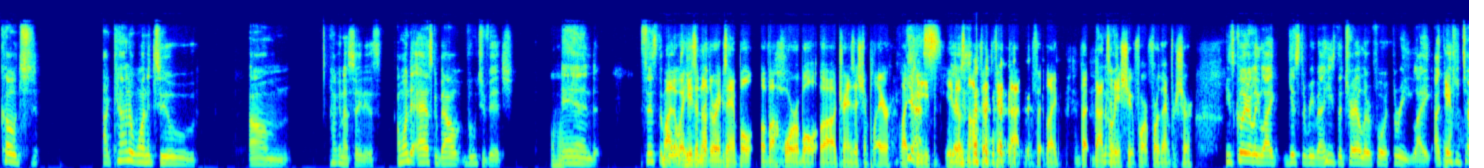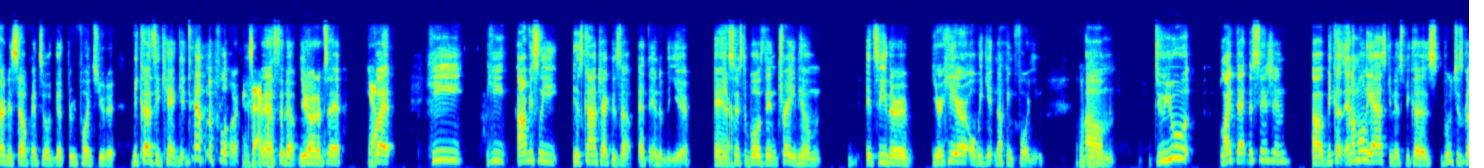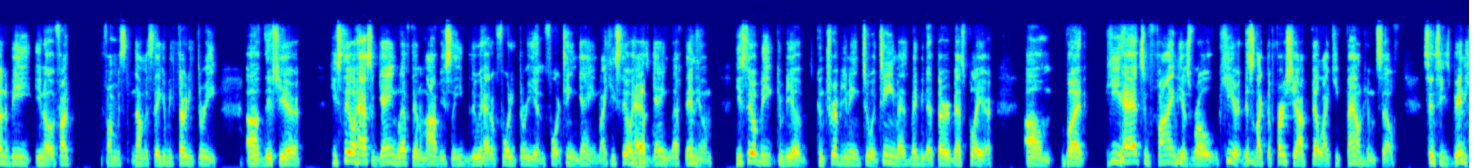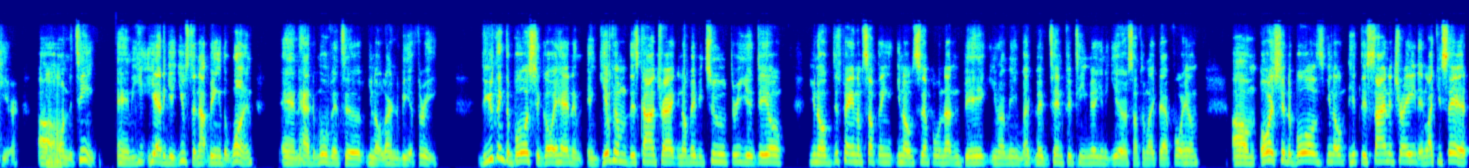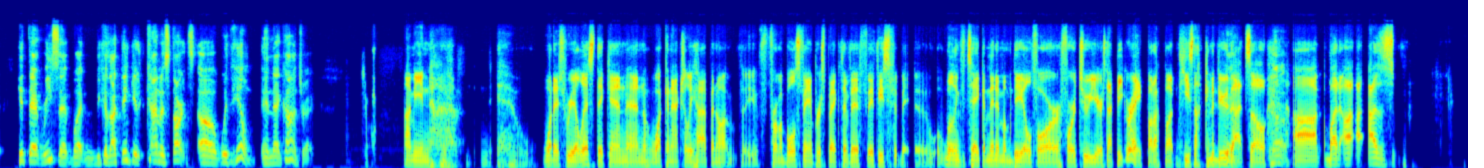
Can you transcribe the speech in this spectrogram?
Coach, I kind of wanted to, um, how can I say this? I wanted to ask about Vucevic, uh-huh. and since the by Bulls the way, he's another make... example of a horrible uh, transition player. Like yes, he he yes. does not fit fit that. Fit, like that, that's no, an issue for for them for sure. He's clearly like gets the rebound. He's the trailer for three. Like I think yeah. he turned himself into a good three point shooter because he can't get down the floor. Exactly. Pass it up. You know what I'm saying? Yeah. But he he obviously his contract is up at the end of the year. And sure. since the Bulls didn't trade him, it's either you're here or we get nothing for you. Mm-hmm. Um, do you like that decision? Uh, because and I'm only asking this because Vooch is going to be, you know, if I if I'm not mistaken, he'll be 33 uh, this year. he still has some game left in him. Obviously, he do had a 43 and 14 game. Like he still has yep. game left in him. He still be can be a contributing to a team as maybe their third best player. Um, but he had to find his role here. This is like the first year I felt like he found himself since he's been here uh, uh-huh. on the team. And he, he had to get used to not being the one and had to move into, you know, learn to be a three. Do you think the Bulls should go ahead and, and give him this contract, you know, maybe two, three year deal, you know, just paying him something, you know, simple, nothing big, you know I mean? Like maybe 10, 15 million a year or something like that for him. Um, or should the Bulls, you know, hit this sign and trade and like you said, hit that reset button because I think it kind of starts uh, with him and that contract. I mean, what is realistic and and what can actually happen uh, from a Bulls fan perspective? If if he's uh, willing to take a minimum deal for for two years, that'd be great. But but he's not going to do yeah. that. So, no. uh, but uh, as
